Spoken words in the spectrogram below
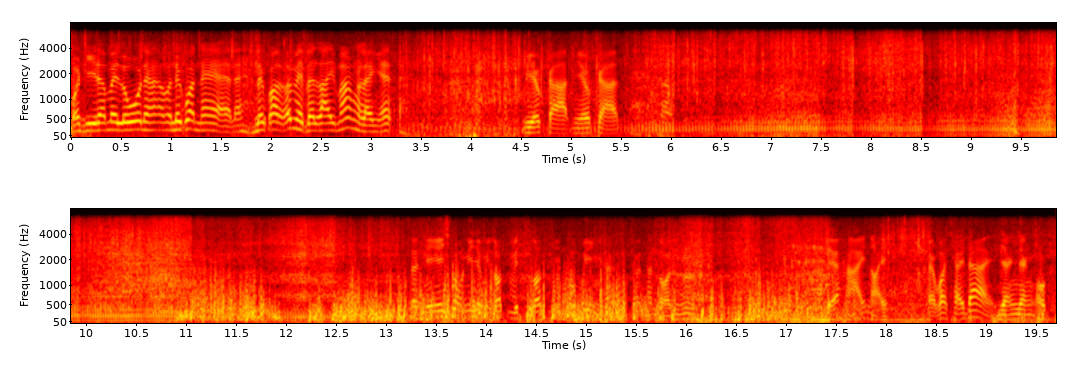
บางทีเราไม่รู้นะมันนึกว่าแน่นะนึกว่าเอ้ยไม่เป็นไรมั้งอะไรเงี้ยมีโอกาสมีโอกาส ตอ นนี้ช่วงนี้จะมีรถวิรถวินวิ่งครับบนถนนเสียหายหน่อย แต่ว่าใช้ได้ยังยังโอเค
